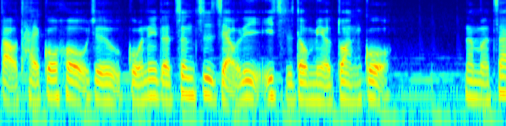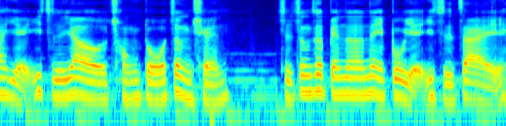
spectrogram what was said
倒台过后，就国内的政治角力一直都没有断过，那么再也一直要重夺政权。执政这边呢，内部也一直在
